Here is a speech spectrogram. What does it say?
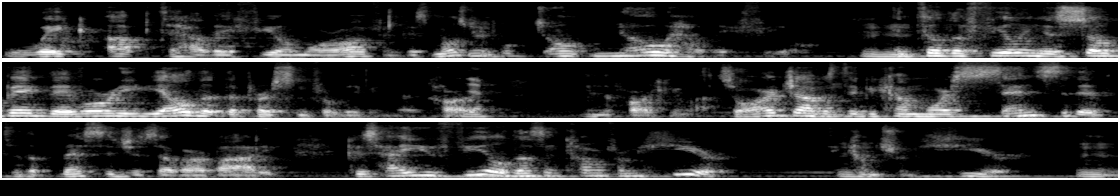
wake up to how they feel more often because most mm-hmm. people don't know how they feel mm-hmm. until the feeling is so big they've already yelled at the person for leaving their car yeah. in the parking lot. So our job mm-hmm. is to become more sensitive to the messages of our body because how you feel doesn't come from here, it mm-hmm. comes from here. Mm-hmm.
